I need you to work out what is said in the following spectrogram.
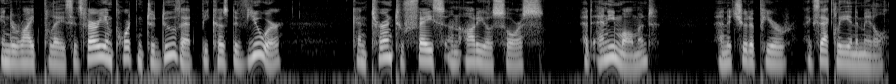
in the right place. It's very important to do that because the viewer can turn to face an audio source at any moment and it should appear exactly in the middle.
